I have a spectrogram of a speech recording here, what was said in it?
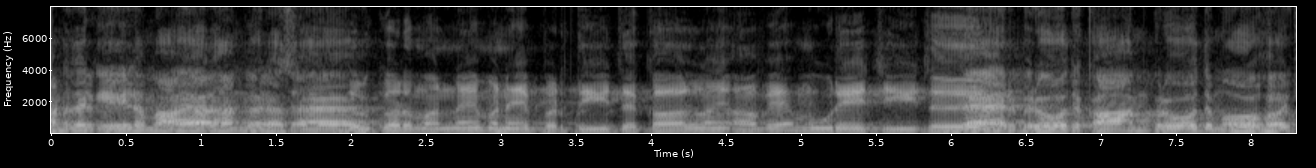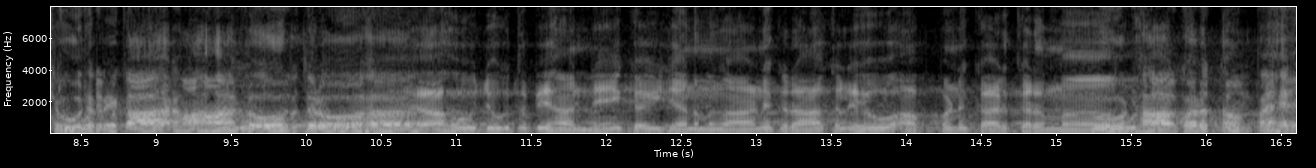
ਅਨੰਦ ਕੇਲ ਮਾਇਆ ਰੰਗ ਰਸੈ। ਦੁਰਕਰ ਮਨੇ ਮਨੇ ਪ੍ਰਤੀਤ ਕਾਲ ਨ ਆਵੇ ਮੂਰੇ ਚੀਤ। ਵੈਰ ਵਿਰੋਧ ਕਾਮ ਕ੍ਰੋਧ ਮੋਹ ਝੂਠ ਵਿਕਾਰ ਮਹਾ ਲੋਭ ਤਰੋਹ ਆਹੂ ਜੁਗਤ ਬਿਹਾਨੇ ਕਈ ਜਨਮ ਨਾਨਕ ਰਾਖ ਲਿਓ ਆਪਨ ਕਰ ਕਰਮ। ਤੂੰ ਠਾਕੁਰ ਤੁਮ ਪਹਿ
